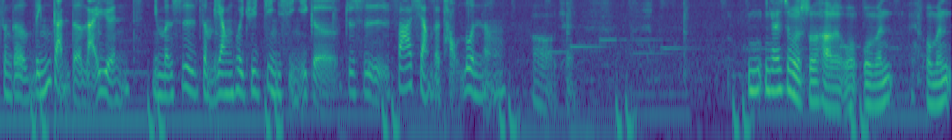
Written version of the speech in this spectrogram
整个灵感的来源，你们是怎么样会去进行一个就是发想的讨论呢？OK，应应该这么说好了，我我们我们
